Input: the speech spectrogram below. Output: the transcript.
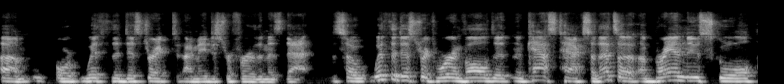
um, or with the district, I may just refer to them as that. So with the district, we're involved in, in CAST Tech. So that's a, a brand new school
